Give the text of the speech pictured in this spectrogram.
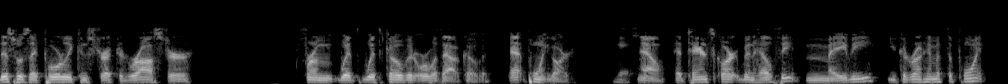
This was a poorly constructed roster from with with COVID or without COVID at point guard. Yes. Now, had Terrence Clarke been healthy, maybe you could run him at the point.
